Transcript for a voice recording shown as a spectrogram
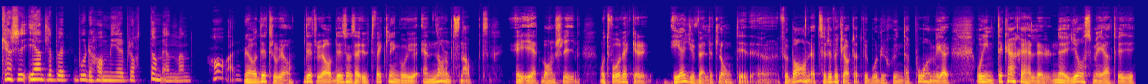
kanske egentligen borde ha mer bråttom än man har. Ja, det tror jag. Det tror jag. Det är som så här, utvecklingen går ju enormt snabbt i ett barns liv. Och två veckor är ju väldigt lång tid eh, för barnet. Så det är väl klart att vi borde skynda på mer. Och inte kanske heller nöja oss med att vi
